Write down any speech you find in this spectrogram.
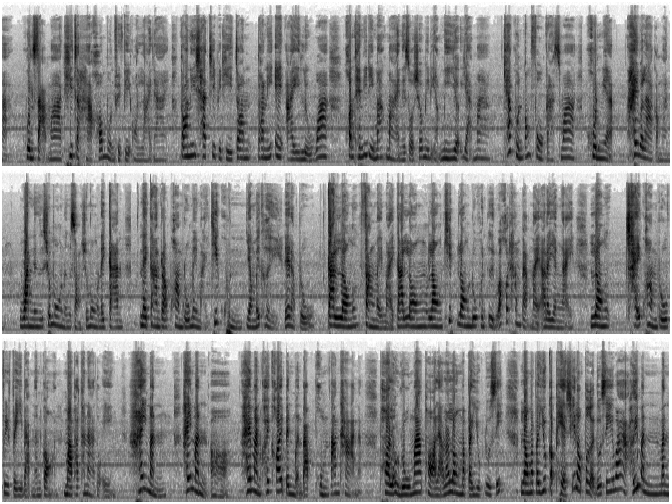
คุณสามารถที่จะหาข้อมูลฟรีๆออนไลน์ได้ ตอนนี้ Chat GPT จอนตอนนี้ AI หรือว่าคอนเทนต์ที่ดีมากมายในโซเชียลมีเดียมีเยอะแยะมาก แค่คุณต้องโฟกัสว่าคุณเนี่ยให้เวลากับมัน วันหนึ่งชั่วโมงหนึ่งสองชั่วโมงในการในการรับความรู้ใหม่ ๆ ที่คุณยังไม่เคยได้รับรู้ การลองฟังใหม่ ๆ การลองลองคิดลองดูคนอื่นว่าเขาทำแบบไหนอะไรยังไง ลองใช้ความรู้ฟรีๆแบบนั้นก่อน มาพัฒนาตัวเอง ให้มันให้มันอ่อ ให้มันค่อยๆ เป็นเหมือนแบบภูมิต้านทานอะพอเรารู้มากพอแล้วแล้วลองมาประยุกต์ดูซิลองมาประยุกต์กับเพจที่เราเปิดดูซิว่าเฮ้ยมันมัน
